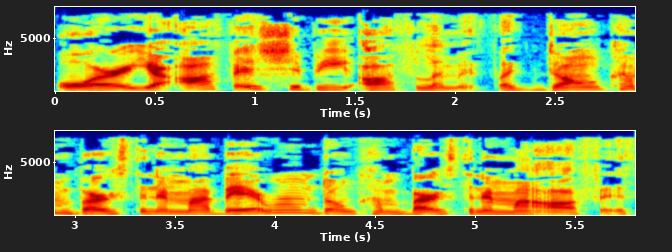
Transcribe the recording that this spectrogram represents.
or your office should be off limits. Like, don't come bursting in my bedroom. Don't come bursting in my office.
